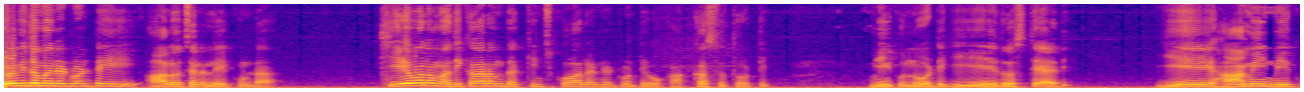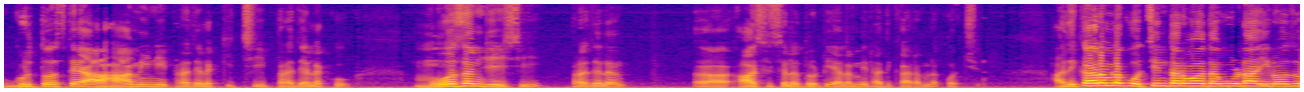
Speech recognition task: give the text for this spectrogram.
ఏ విధమైనటువంటి ఆలోచన లేకుండా కేవలం అధికారం దక్కించుకోవాలనేటువంటి ఒక అక్కసుతోటి మీకు నోటికి ఏదొస్తే అది. ఏ హామీ మీకు గుర్తొస్తే ఆ హామీని ప్రజలకు ఇచ్చి ప్రజలకు మోసం చేసి ప్రజల ఆశీస్సులతోటి అలా మీరు అధికారంలోకి వచ్చారు. అధికారంలోకి వచ్చిన తర్వాత కూడా ఈరోజు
